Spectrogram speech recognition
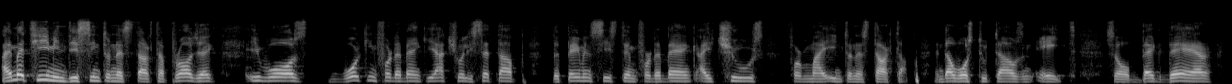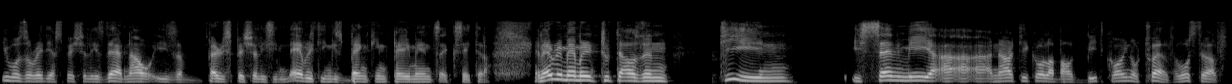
I met him in this internet startup project. He was working for the bank, he actually set up the payment system for the bank I choose for my internet startup. And that was 2008. So back there, he was already a specialist there. Now he's a very specialist in everything, is banking, payments, etc. And I remember in 2013, he sent me a, a, an article about Bitcoin or 12, it was 12,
